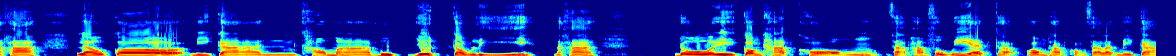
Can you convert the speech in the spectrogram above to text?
นะคะ แล้วก็มีการเข้ามาบุกยึดเกาหลีนะคะโดยกองทัพของสหภาพโซเวียตกับกองทัพของสหรัฐอเมริกา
